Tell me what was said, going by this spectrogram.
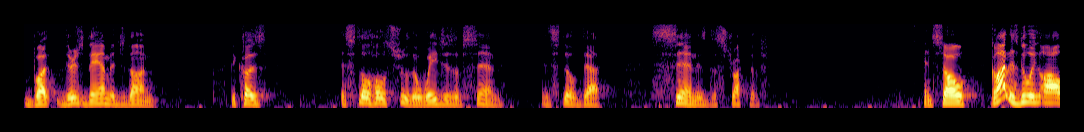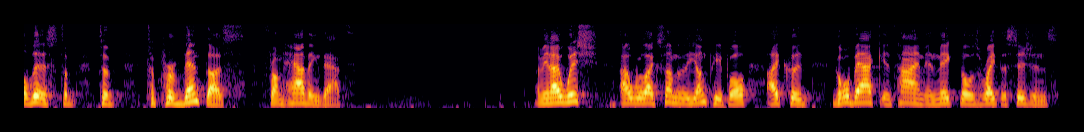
but there's damage done because it still holds true. The wages of sin is still death, sin is destructive. And so God is doing all this to, to, to prevent us from having that. I mean, I wish I were like some of the young people. I could go back in time and make those right decisions,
